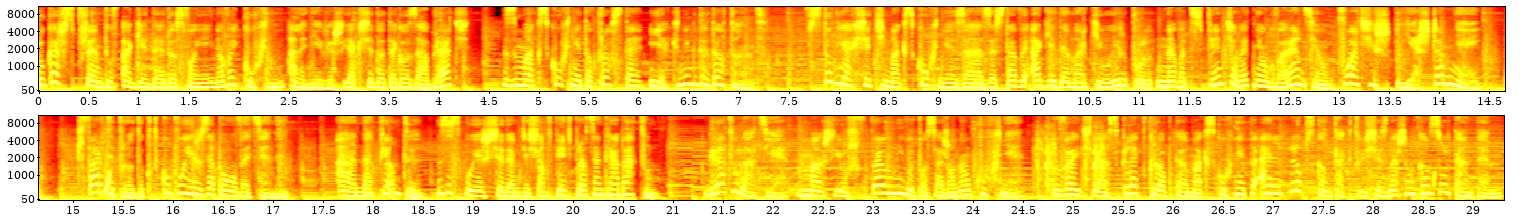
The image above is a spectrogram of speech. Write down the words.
Szukasz sprzętów AGD do swojej nowej kuchni, ale nie wiesz jak się do tego zabrać? Z Max Kuchnie to proste jak nigdy dotąd. W studiach sieci Max Kuchnie za zestawy AGD marki Whirlpool nawet z pięcioletnią gwarancją płacisz jeszcze mniej. Czwarty produkt kupujesz za połowę ceny, a na piąty zyskujesz 75% rabatu. Gratulacje! Masz już w pełni wyposażoną kuchnię. Wejdź na sklep.maxkuchnie.pl lub skontaktuj się z naszym konsultantem.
